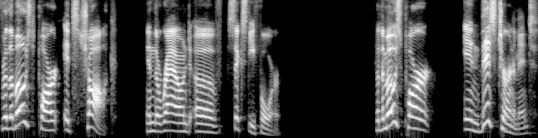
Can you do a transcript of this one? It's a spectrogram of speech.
for the most part, it's chalk in the round of 64. For the most part, in this tournament,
